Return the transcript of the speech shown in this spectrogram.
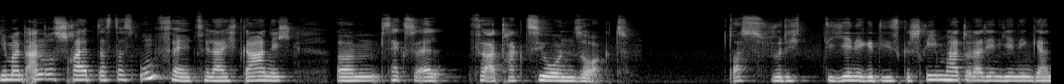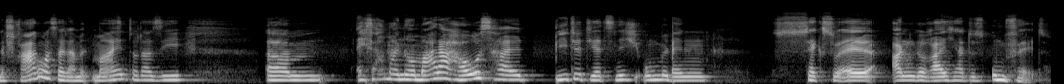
Jemand anderes schreibt, dass das Umfeld vielleicht gar nicht ähm, sexuell für Attraktionen sorgt. Das würde ich diejenige, die es geschrieben hat oder denjenigen gerne fragen, was er damit meint oder sie. Ähm, ich sag mal, normaler Haushalt bietet jetzt nicht unbedingt ein sexuell angereichertes Umfeld.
